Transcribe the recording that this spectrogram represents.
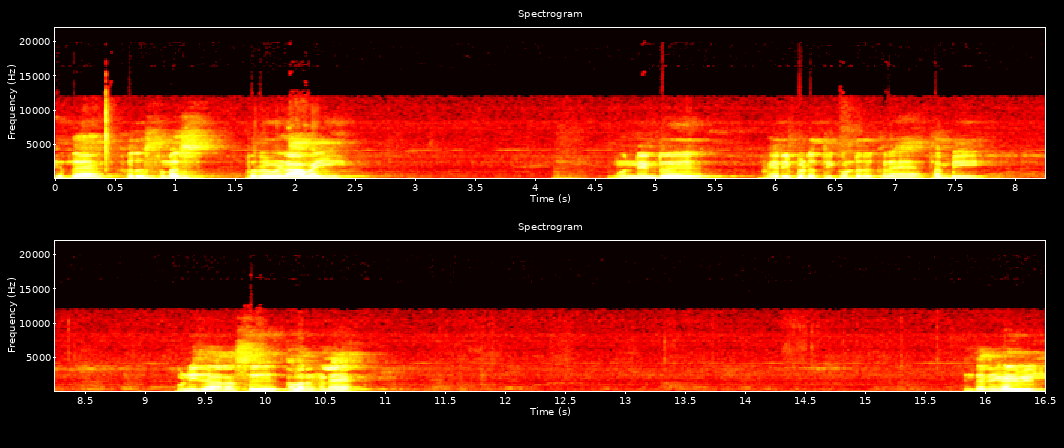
இந்த கிறிஸ்துமஸ் பெருவிழாவை முன்னின்று நெறிப்படுத்தி கொண்டிருக்கிற தம்பி புனித அரசு அவர்களே இந்த நிகழ்வில்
